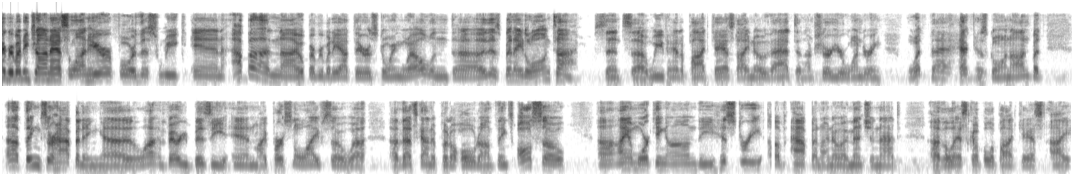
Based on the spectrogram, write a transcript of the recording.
everybody. John Asselon here for this week in APBA, and I hope everybody out there is doing well. And uh, it has been a long time since uh, we've had a podcast. I know that, and I'm sure you're wondering what the heck is going on. But uh, things are happening. Uh, a lot, very busy in my personal life, so uh, uh, that's kind of put a hold on things. Also. Uh, I am working on the history of APBA. I know I mentioned that uh, the last couple of podcasts I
